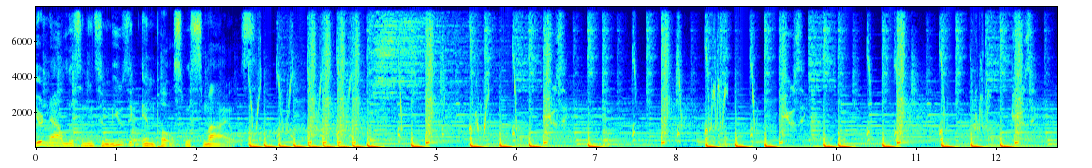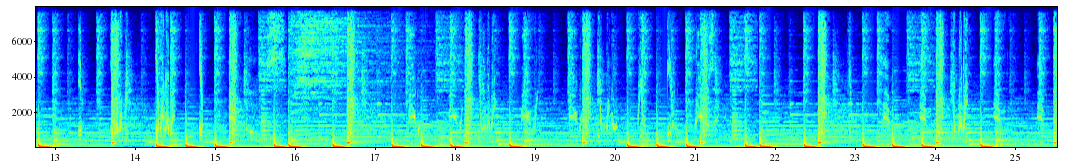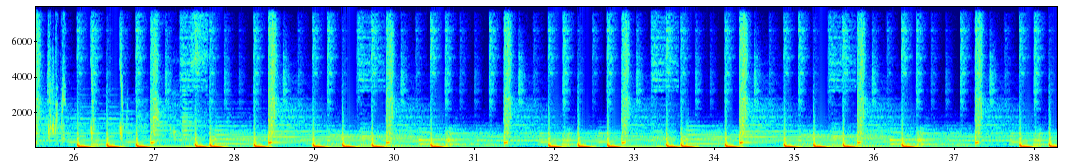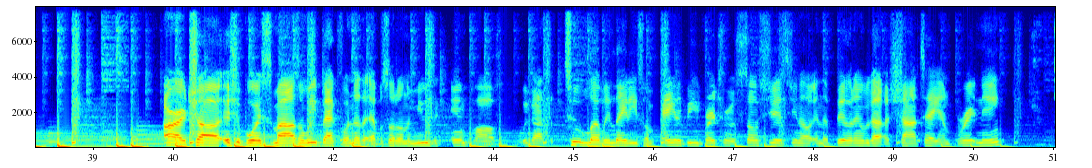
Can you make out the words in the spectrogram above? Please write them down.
You're now listening to Music Impulse with Smiles. Y'all. It's your boy Smiles, and we back for another episode on the Music Impulse. We got the two lovely ladies from A to B Virtual Associates, you know, in the building. We got Ashante and Brittany.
